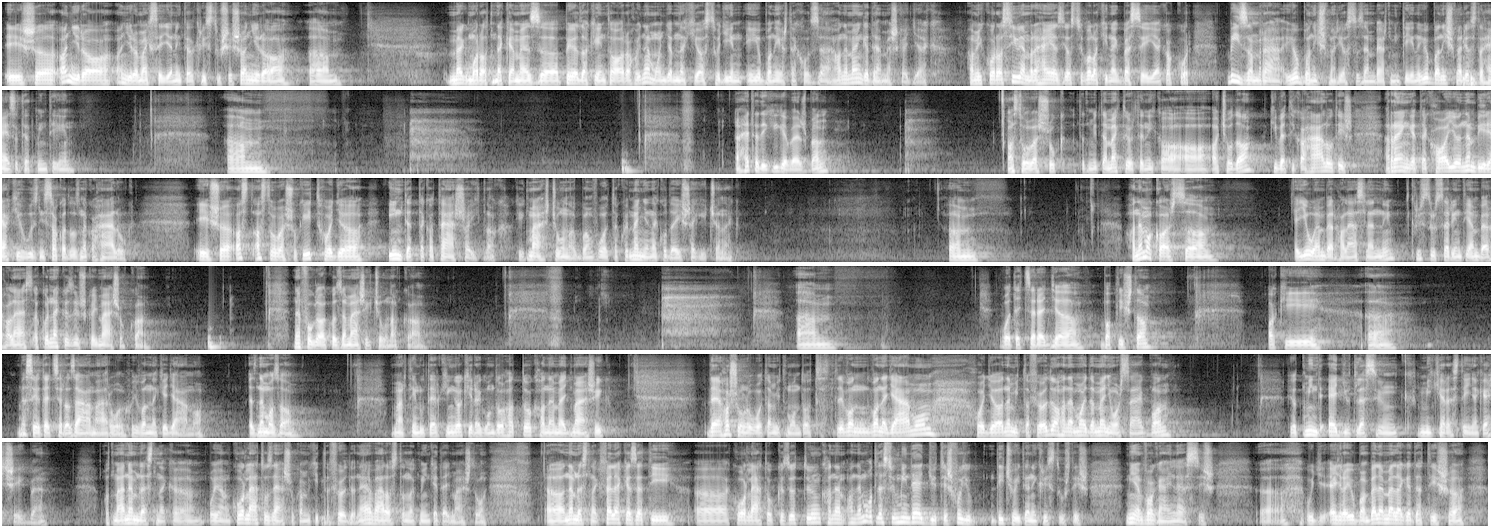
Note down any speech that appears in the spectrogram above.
És annyira, annyira megszégyenített Krisztus, és annyira um, megmaradt nekem ez példaként arra, hogy nem mondjam neki azt, hogy én, én jobban értek hozzá, hanem engedelmeskedjek. Amikor a szívemre helyezi azt, hogy valakinek beszéljek, akkor bízzam rá, jobban ismeri azt az embert, mint én, jobban ismeri azt a helyzetet, mint én. Um, a hetedik igevesben azt olvassuk, tehát miután megtörténik a, a, a csoda, kivetik a hálót, és rengeteg hal jön, nem bírják kihúzni, szakadoznak a hálók. És azt, azt olvassuk itt, hogy intettek a társaiknak, akik más csónakban voltak, hogy menjenek oda és segítsenek. Ha nem akarsz egy jó emberhalász lenni, Krisztus szerinti emberhalász, akkor ne közösködj másokkal. Ne foglalkozz a másik csónakkal. Um, volt egyszer egy uh, baptista, aki uh, beszélt egyszer az álmáról, hogy van neki egy álma. Ez nem az a Martin Luther King, akire gondolhattok, hanem egy másik. De hasonló volt, amit mondott. Van, van egy álmom, hogy a, nem itt a Földön, hanem majd a Mennyországban, hogy ott mind együtt leszünk mi keresztények egységben. Ott már nem lesznek olyan korlátozások, amik itt a Földön elválasztanak minket egymástól. Nem lesznek felekezeti korlátok közöttünk, hanem, hanem ott leszünk mind együtt, és fogjuk dicsőíteni Krisztust is. Milyen vagány lesz, és úgy egyre jobban belemelegedett, és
